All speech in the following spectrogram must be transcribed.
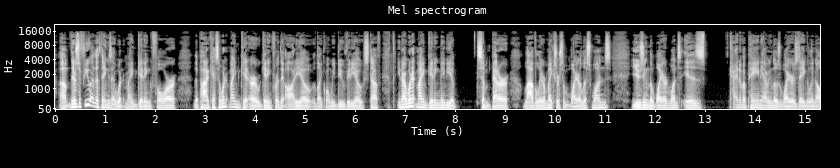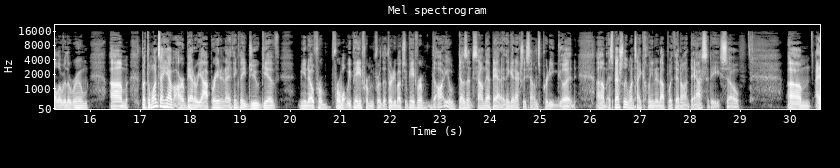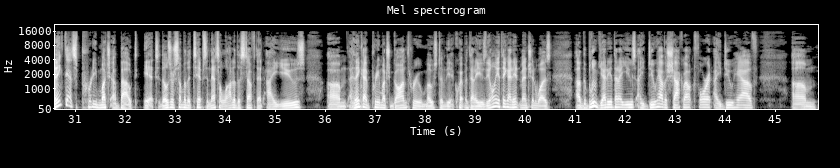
Um, there's a few other things I wouldn't mind getting for the podcast. I wouldn't mind get or getting for the audio, like when we do video stuff. You know, I wouldn't mind getting maybe a some better lavalier mics or some wireless ones. Using the wired ones is kind of a pain having those wires dangling all over the room. Um, but the ones I have are battery operated, and I think they do give, you know, for for what we paid for them, for the thirty bucks we paid for them, the audio doesn't sound that bad. I think it actually sounds pretty good, um, especially once I clean it up within Audacity. So. Um, I think that's pretty much about it. Those are some of the tips, and that's a lot of the stuff that I use. Um, I think I've pretty much gone through most of the equipment that I use. The only thing I didn't mention was uh, the Blue Yeti that I use. I do have a shock mount for it. I do have um,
